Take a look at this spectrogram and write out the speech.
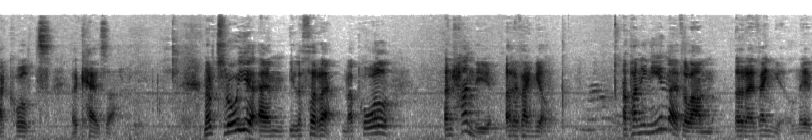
a cwlt y Cesar. Nawr trwy um, i lythyrau, mae Paul yn rhannu yr efengil. A pan i ni'n meddwl am yr efengil, neu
